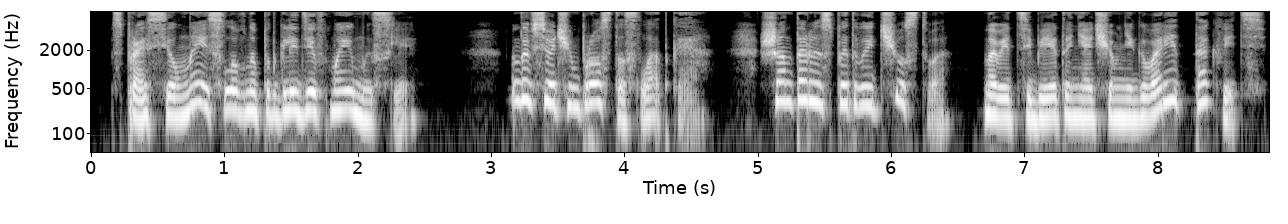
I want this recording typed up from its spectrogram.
— спросил Ней, словно подглядев мои мысли. Да все очень просто, сладкое. Шантар испытывает чувства, но ведь тебе это ни о чем не говорит, так ведь?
